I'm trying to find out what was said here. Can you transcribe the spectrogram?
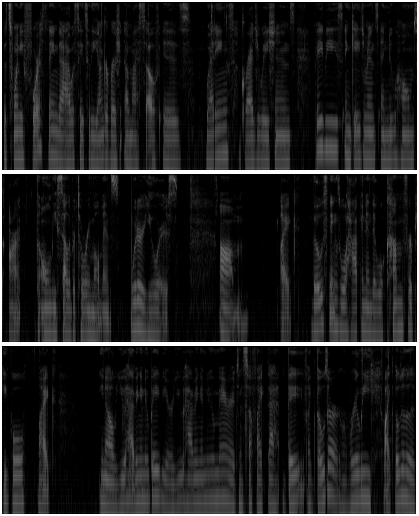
the 24th thing that I would say to the younger version of myself is weddings, graduations, babies, engagements, and new homes aren't the only celebratory moments. What are yours? Um like those things will happen and they will come for people like you know you having a new baby or you having a new marriage and stuff like that. They like those are really like those are the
